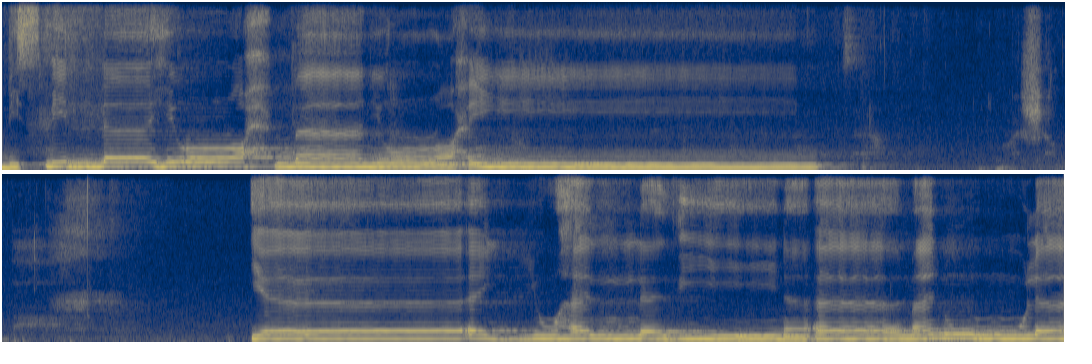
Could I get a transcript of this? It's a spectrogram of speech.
بسم الله الرحمن الرحيم يا أيها الذين آمنوا لا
